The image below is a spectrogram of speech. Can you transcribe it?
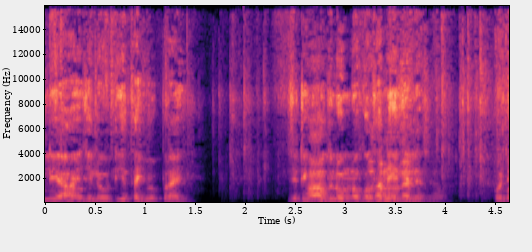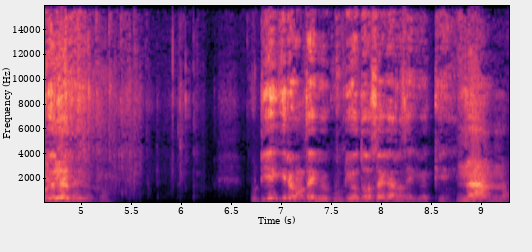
লিয়া হয়েছিল ওটি থাকবে প্রায়। যেটি হ্যাঁ, কুদলুগ্ন কথা নিয়ে। ওটিও ওটিও থাকবে। কুটিয়ে কীরকম থাকবে? কুটিও দশ এগারো থাকবে কি? না না।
